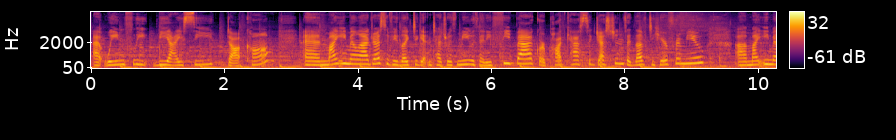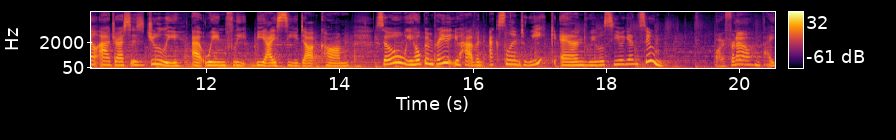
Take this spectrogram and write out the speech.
at wainfleetbic.com. And my email address, if you'd like to get in touch with me with any feedback or podcast suggestions, I'd love to hear from you. Uh, my email address is julie at wainfleetbic.com. So we hope and pray that you have an excellent week, and we will see you again soon. Bye for now. Bye.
